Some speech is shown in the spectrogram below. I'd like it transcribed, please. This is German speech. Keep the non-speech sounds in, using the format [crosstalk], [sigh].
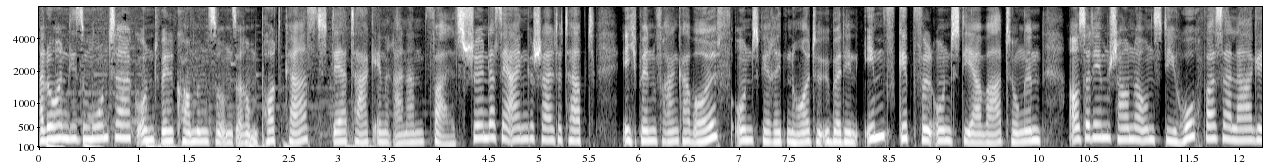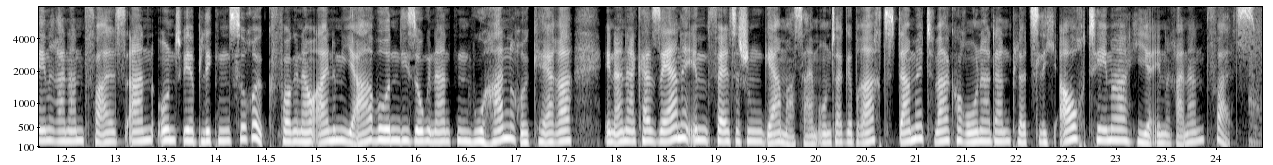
Hallo an diesem Montag und willkommen zu unserem Podcast Der Tag in Rheinland-Pfalz. Schön, dass ihr eingeschaltet habt. Ich bin Franka Wolf und wir reden heute über den Impfgipfel und die Erwartungen. Außerdem schauen wir uns die Hochwasserlage in Rheinland-Pfalz an und wir blicken zurück. Vor genau einem Jahr wurden die sogenannten Wuhan-Rückkehrer in einer Kaserne im pfälzischen Germersheim untergebracht. Damit war Corona dann plötzlich auch Thema hier in Rheinland-Pfalz.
